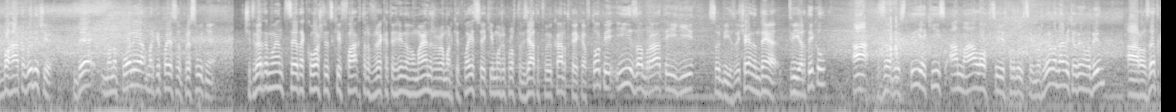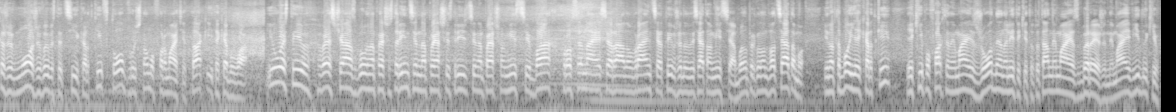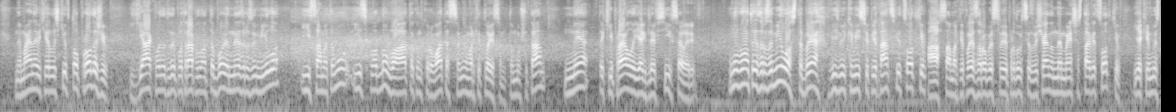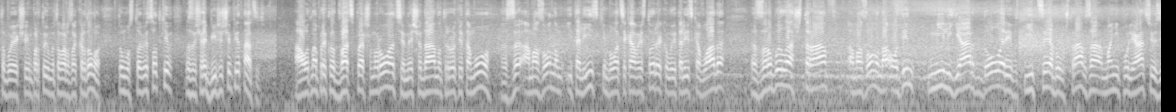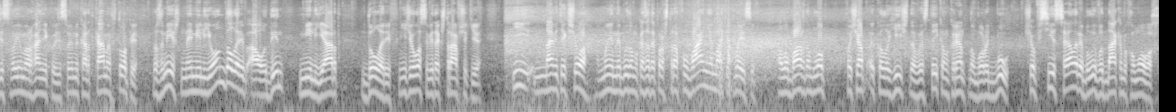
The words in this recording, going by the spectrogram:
в багато видачі, де монополія маркетплейсу присутня. Четвертий момент це також людський фактор вже категорійного менеджера маркетплейсу, який може просто взяти твою картку, яка в топі, і забрати її собі. Звичайно, не твій артикул, а завести якийсь аналог цієї продукції, можливо, навіть один в один. А розетка же може вивести ці картки в топ в ручному форматі. Так і таке бува. І ось ти весь час був на першій сторінці, на першій стрічці, на першому місці. Бах, просинаєшся рано вранці, а ти вже на 10-му місці, або, наприклад, на 20-му. І на тобою є картки, які по факту не мають жодної аналітики. Тобто там немає збережень, немає відгуків, немає навіть ярличків топ-продажів. Як вони туди потрапили над тобою, не зрозуміло. І саме тому і складновато конкурувати з самим маркетплейсом, тому що там не такі правила, як для всіх селерів. Ну, воно ти зрозуміло, з тебе візьмуть комісію 15%, а сам маркетплейс заробить своєї продукції, звичайно, не менше 100%, як і ми з тобою, якщо імпортуємо товар за кордону, тому 100% зазвичай більше, ніж 15%. А от, наприклад, у 2021 році, нещодавно, три роки тому, з Амазоном італійським була цікава історія, коли італійська влада зробила штраф Амазону на 1 мільярд доларів. І це був штраф за маніпуляцію зі своїми органікою, зі своїми картками в топі. Розумієш, не мільйон доларів, а 1 мільярд доларів. Нічого собі так штрафчики. І навіть якщо ми не будемо казати про штрафування маркетплейсів, але бажано було б хоча б екологічно вести конкурентну боротьбу, щоб всі селери були в однакових умовах.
